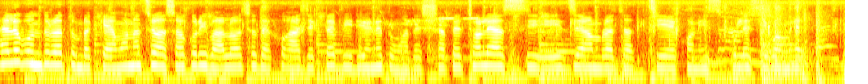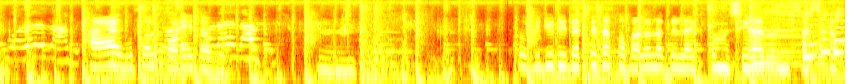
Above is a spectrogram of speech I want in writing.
হ্যালো বন্ধুরা, তোমরা কেমন আছো? আশা করি ভালো আছো। দেখো, আজ একটা ভিডিও নিয়ে তোমাদের সাথে চলে আসছি। এই যে আমরা যাচ্ছি এখন স্কুলে, শিবমের হ্যাঁ উতল পরে যাবে। তো ভিডিওটি দেখতে থাকো, ভালো লাগলে লাইক কমেন্ট শেয়ার এবং সাবস্ক্রাইব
